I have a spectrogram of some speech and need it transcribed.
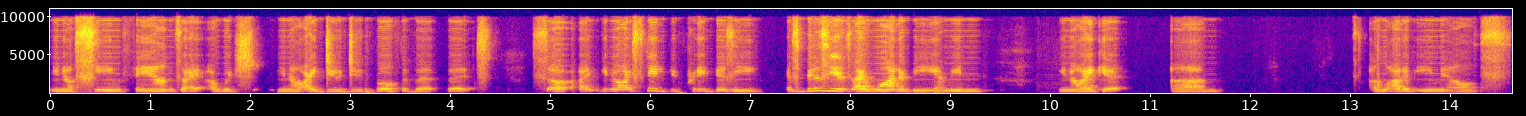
you know seeing fans. I which you know I do do both of it, but so I you know I stayed pretty busy, as busy as I want to be. I mean, you know I get um, a lot of emails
